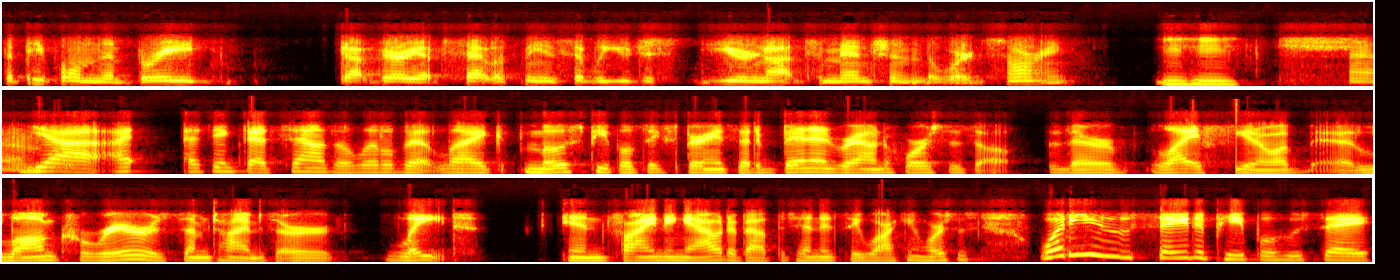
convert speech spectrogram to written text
the people in the breed got very upset with me and said, "Well, you just you're not to mention the word soring." Mm-hmm. Um, yeah, I, I think that sounds a little bit like most people's experience that have been around horses all their life. You know, long careers sometimes are late in finding out about the Tennessee walking horses. What do you say to people who say,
